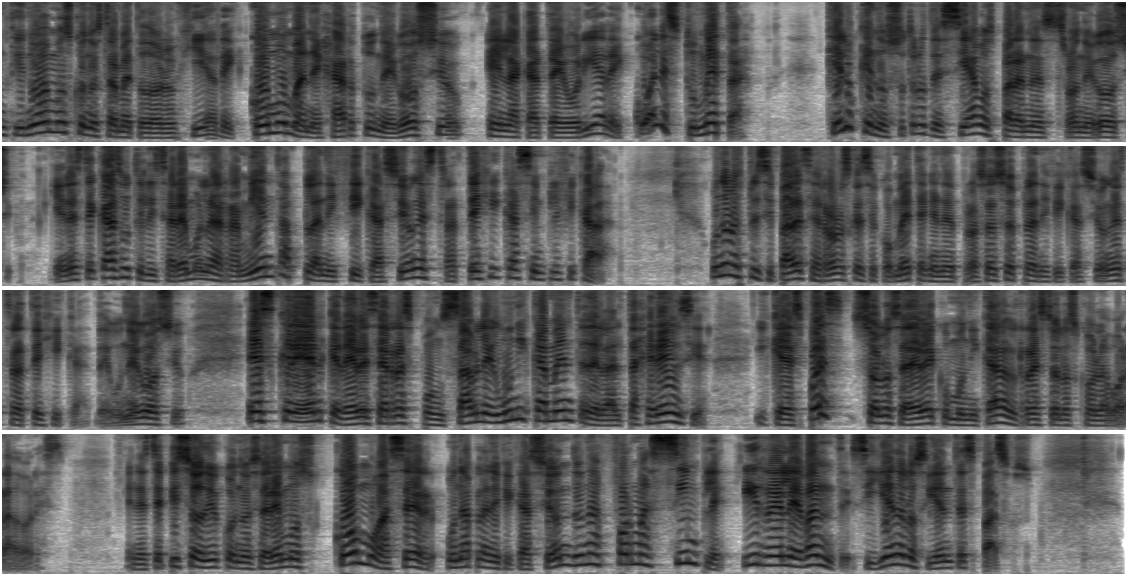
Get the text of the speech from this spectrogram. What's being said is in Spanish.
Continuamos con nuestra metodología de cómo manejar tu negocio en la categoría de cuál es tu meta, qué es lo que nosotros deseamos para nuestro negocio. Y en este caso utilizaremos la herramienta planificación estratégica simplificada. Uno de los principales errores que se cometen en el proceso de planificación estratégica de un negocio es creer que debe ser responsable únicamente de la alta gerencia y que después solo se debe comunicar al resto de los colaboradores. En este episodio conoceremos cómo hacer una planificación de una forma simple y relevante, siguiendo los siguientes pasos.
